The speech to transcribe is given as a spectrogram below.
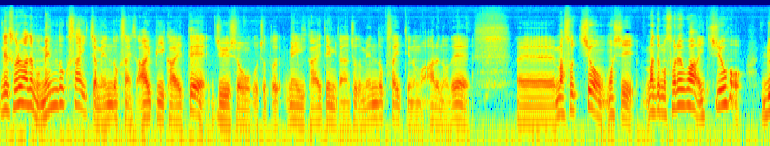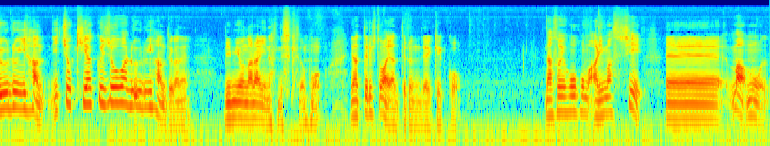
でそれはでも面倒くさいっちゃ面倒くさいんです。IP 変えて住所をちょっと名義変えてみたいなちょっと面倒くさいっていうのもあるので、えー、まあそっちをもしまあでもそれは一応ルール違反一応規約上はルール違反というかね微妙なラインなんですけどもやってる人はやってるんで結構。だそういう方法もありますし、えー、まあもう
